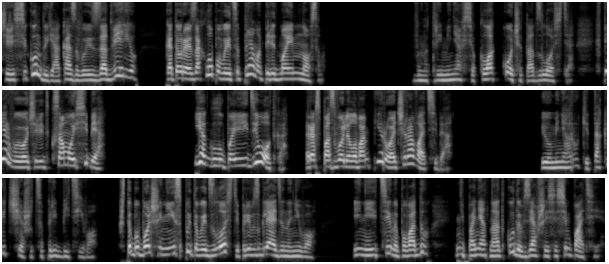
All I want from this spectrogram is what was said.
Через секунду я оказываюсь за дверью, которая захлопывается прямо перед моим носом. Внутри меня все клокочет от злости, в первую очередь к самой себе. Я глупая идиотка, раз позволила вампиру очаровать себя. И у меня руки так и чешутся прибить его, чтобы больше не испытывать злости при взгляде на него и не идти на поводу непонятно откуда взявшейся симпатии.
